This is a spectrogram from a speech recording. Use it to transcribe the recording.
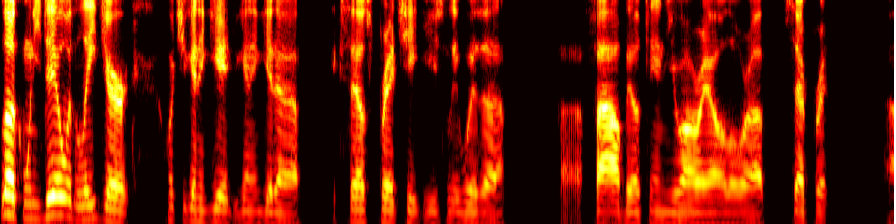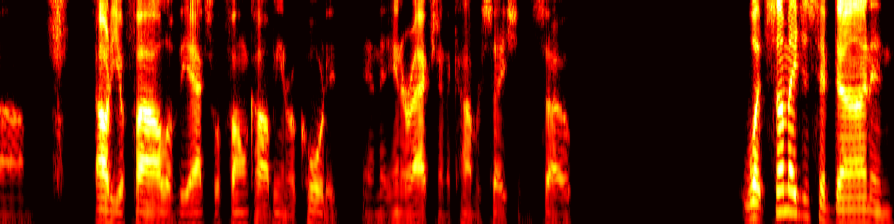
Look, when you deal with lead jerk, what you're going to get, you're going to get a Excel spreadsheet usually with a, a file built-in URL or a separate um, audio file of the actual phone call being recorded and the interaction and the conversation. So what some agents have done, and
